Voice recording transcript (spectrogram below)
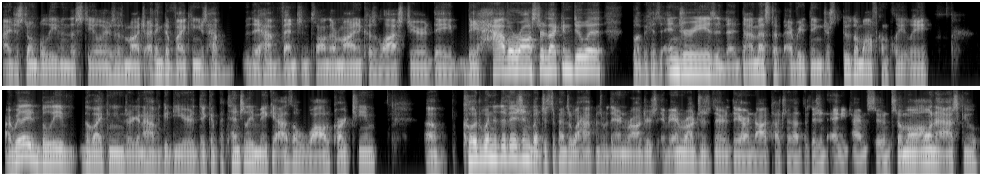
I just don't believe in the Steelers as much. I think the Vikings have they have vengeance on their mind because last year they they have a roster that can do it, but because injuries and that, that messed up everything, just threw them off completely. I really believe the Vikings are going to have a good year. They could potentially make it as a wild card team. Uh, could win the division, but just depends on what happens with Aaron Rodgers. If Aaron Rodgers is there, they are not touching that division anytime soon. So Mo, I want to ask you,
